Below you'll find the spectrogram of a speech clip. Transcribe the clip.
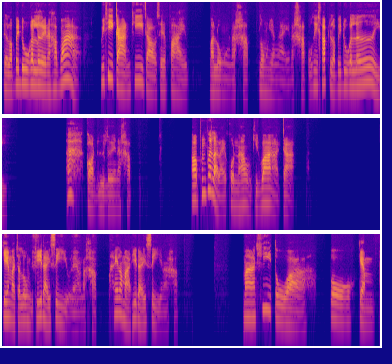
เดี๋ยวเราไปดูกันเลยนะครับว่า วิธีการที่จะเอาเซฟไฟล์มาลงนะครับ ลงยังไงนะครับ โอเคครับ เดี๋ยวเราไปดูกันเลย อะก่อนอื่นเลยนะครับเอาเพื่อนๆหลาย ๆ คนนะครับผมคิดว่าอาจจะ เกมอาจจะลงอยู่ที่ไดซีอยู่แล้วนะครับ ให้เรามาที่ไดซีนะครับ มาที่ตัวโปรแกรมไฟ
